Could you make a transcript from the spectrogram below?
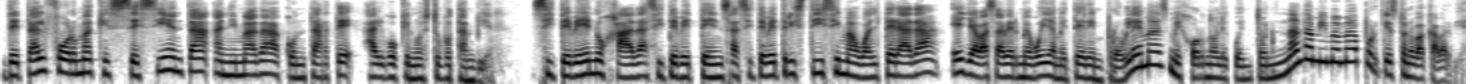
de tal forma que se sienta animada a contarte algo que no estuvo tan bien. Si te ve enojada, si te ve tensa, si te ve tristísima o alterada, ella va a saber me voy a meter en problemas, mejor no le cuento nada a mi mamá porque esto no va a acabar bien.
